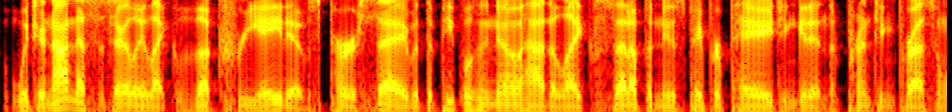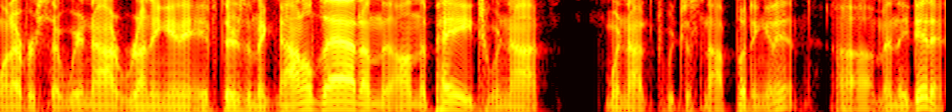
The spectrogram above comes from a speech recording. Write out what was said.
which are not necessarily like the creatives per se but the people who know how to like set up a newspaper page and get it in the printing press and whatever so we're not running in it. If there's a mcdonald's ad on the on the page we're not we're not we're just not putting it in. Um, and they did it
